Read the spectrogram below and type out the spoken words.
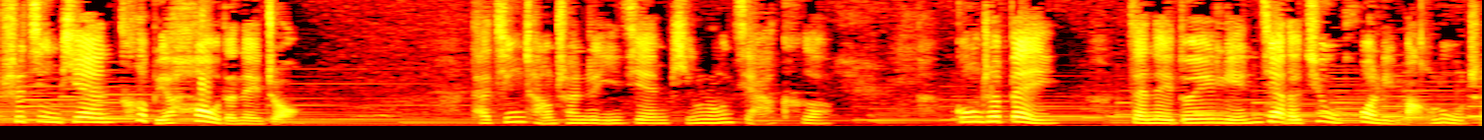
是镜片特别厚的那种。他经常穿着一件平绒夹克，弓着背。在那堆廉价的旧货里忙碌着，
